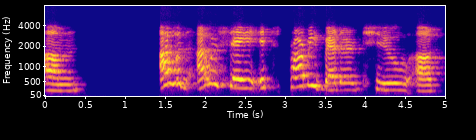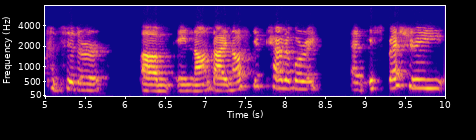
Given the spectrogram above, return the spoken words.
Um, I would I would say it's probably better to uh, consider um, a non-diagnostic category, and especially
